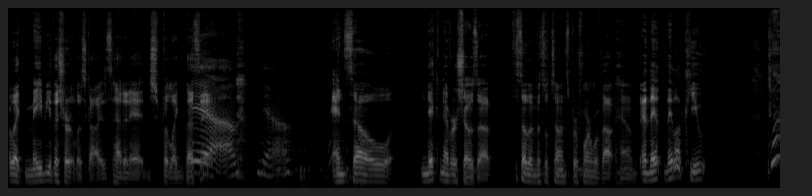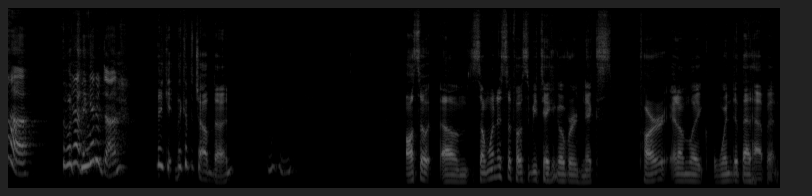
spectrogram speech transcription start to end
like maybe the shirtless guys had an edge, but like that's it. yeah. Yeah. And so Nick never shows up. So the Mistletones perform without him. And they, they look cute. Yeah. They look Yeah, they get it done. They get, they get the job done. hmm Also, um, someone is supposed to be taking over Nick's part, and I'm like, when did that happen?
